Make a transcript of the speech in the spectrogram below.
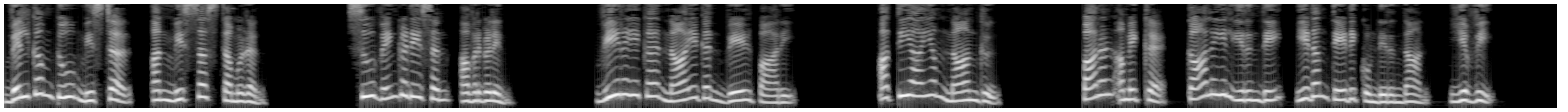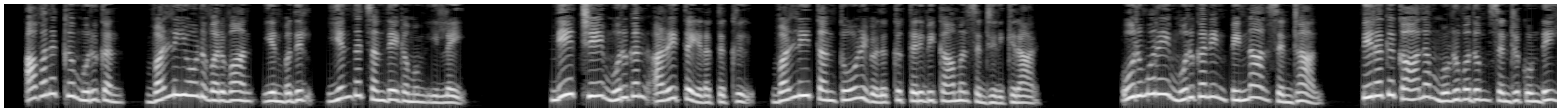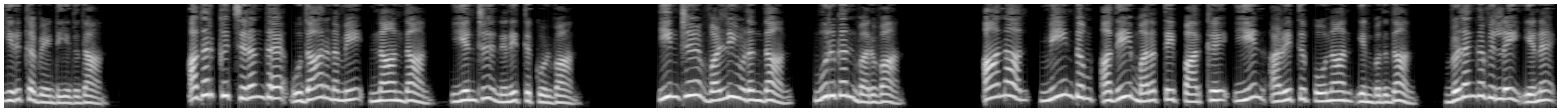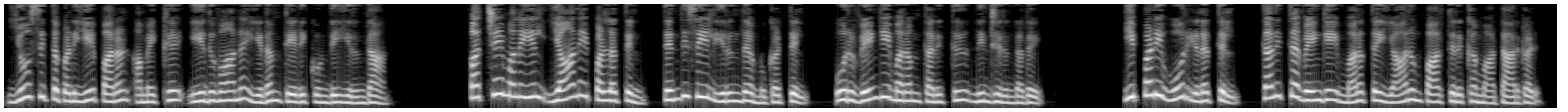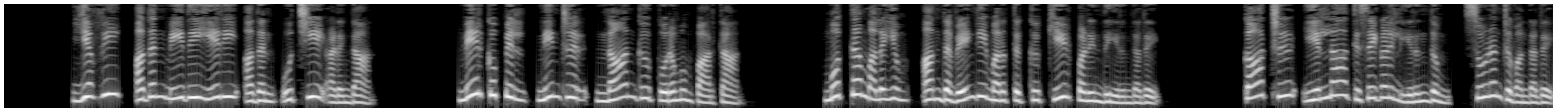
Welcome to Mr and Mrs Tamilan Su Venkatesan அவர்களின் வீரேக நாயகன் வேள்பாரி அத்தியாயம் நான்கு பரன் அமைக்க காலையில் இருந்தே இடம் தேடிக் கொண்டிருந்தான் எவ்வி அவனுக்கு முருகன் வள்ளியோடு வருவான் என்பதில் எந்த சந்தேகமும் இல்லை நேற்றே முருகன் அழைத்த இடத்துக்கு வள்ளி தன் தோழிகளுக்கு தெரிவிக்காமல் சென்றிருக்கிறாள் ஒருமுறை முருகனின் பின்னால் சென்றால் பிறகு காலம் முழுவதும் சென்று கொண்டே இருக்க வேண்டியதுதான். அதற்குச் சிறந்த உதாரணமே நான் தான் என்று நினைத்துக் கொள்வான். இன்று வள்ளியுடன் தான் முருகன் வருவான். ஆனால் மீண்டும் அதே மரத்தை பார்க்க ஏன் அழைத்துப் போனான் என்பதுதான் விளங்கவில்லை என யோசித்தபடியே பரன் அமைக்க ஏதுவான இடம் தேடிக்கொண்டே இருந்தான். பச்சை மலையில் யானை பள்ளத்தின் தென்திசையில் இருந்த முகட்டில் ஒரு வேங்கை மரம் தனித்து நின்றிருந்தது. இப்படி ஓர் இடத்தில் தனித்த வேங்கை மரத்தை யாரும் பார்த்திருக்க மாட்டார்கள். எவ்வி அதன் மீது ஏறி அதன் உச்சியை அடைந்தான். நேர்க்குப்பில் நின்று நான்கு புறமும் பார்த்தான். மொத்த மலையும் அந்த வேங்கை மரத்துக்கு கீழ்ப்பணிந்து இருந்தது. காற்று எல்லா திசைகளில் இருந்தும் சுழன்று வந்தது.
